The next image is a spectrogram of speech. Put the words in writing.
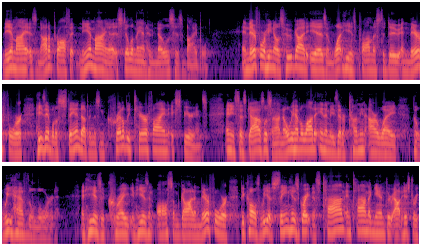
Nehemiah is not a prophet, Nehemiah is still a man who knows his Bible. And therefore, he knows who God is and what he has promised to do. And therefore, he's able to stand up in this incredibly terrifying experience. And he says, Guys, listen, I know we have a lot of enemies that are coming our way, but we have the Lord. And He is a great and He is an awesome God. And therefore, because we have seen His greatness time and time again throughout history,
